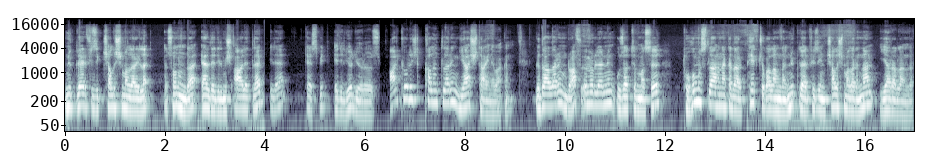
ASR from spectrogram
nükleer fizik çalışmalarıyla sonunda elde edilmiş aletler ile tespit ediliyor diyoruz. Arkeolojik kalıntıların yaş tayini bakın. Gıdaların raf ömürlerinin uzatılması, tohum ıslahına kadar pek çok alanda nükleer fiziğin çalışmalarından yararlanılır.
